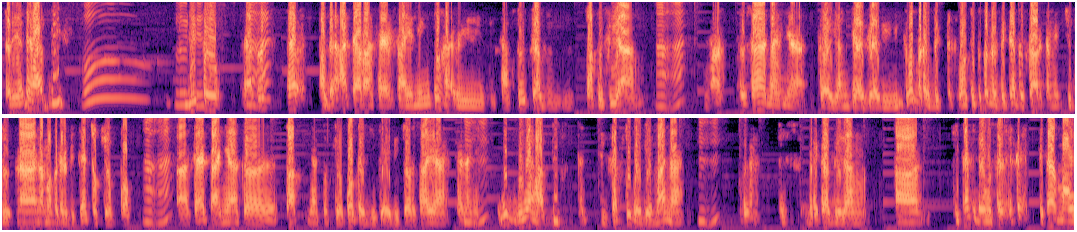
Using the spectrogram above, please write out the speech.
ternyata habis Oh, ludes. gitu. Nah, terus saya, ada acara saya signing itu hari Sabtu jam satu siang. Heeh. Nah, terus saya nanya ke yang jaga di itu kan penerbit waktu itu penerbitnya besar kami judul nah, nama penerbitnya Tokyo Pop. Heeh. Ah, saya tanya ke staffnya Tokyo Pop dan juga editor saya. Saya nanya, Mhm. ini bukunya habis. Di Sabtu bagaimana? Mm-mm. Terus mereka bilang, "Ah, kita sedang usahakan kita mau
